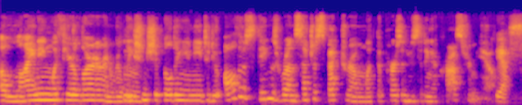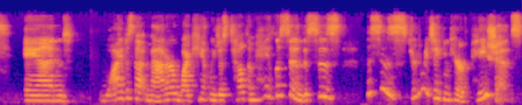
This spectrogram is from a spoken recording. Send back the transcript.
aligning with your learner and mm. relationship mm. building you need to do, all those things run such a spectrum with the person who's sitting across from you. Yes. And why does that matter? Why can't we just tell them, hey, listen, this is this is you're going to be taking care of patients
